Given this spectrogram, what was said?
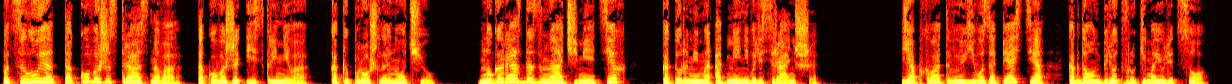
Поцелуя такого же страстного, такого же искреннего, как и прошлой ночью, но гораздо значимее тех, которыми мы обменивались раньше. Я обхватываю его запястья, когда он берет в руки мое лицо,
